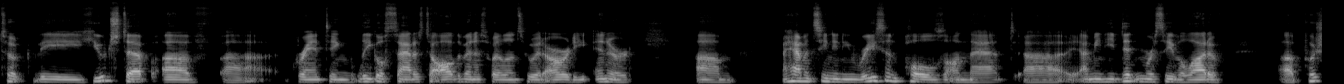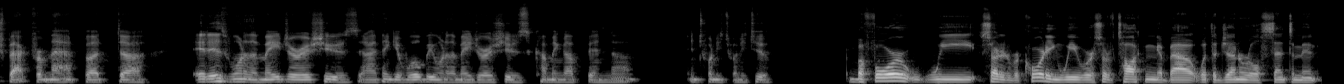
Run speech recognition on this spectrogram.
took the huge step of uh, granting legal status to all the Venezuelans who had already entered. Um, I haven't seen any recent polls on that. Uh, I mean, he didn't receive a lot of uh, pushback from that, but uh, it is one of the major issues, and I think it will be one of the major issues coming up in uh, in 2022 before we started recording, we were sort of talking about what the general sentiment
